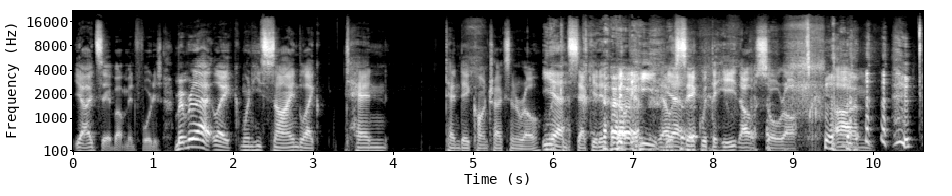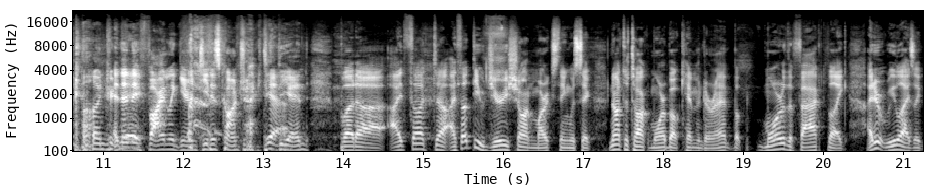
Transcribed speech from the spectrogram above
yeah, I'd say about mid forties. Remember that like when he signed like 10, 10 day contracts in a row, like, Yeah. consecutive. With the Heat, That Heat, was sick with the Heat. That was so raw. Um, 100 and then they finally guaranteed his contract at the end. But uh, I thought uh, I thought the Ujiri Sean Marks thing was sick. Not to talk more about Kevin Durant, but more of the fact like I didn't realize like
